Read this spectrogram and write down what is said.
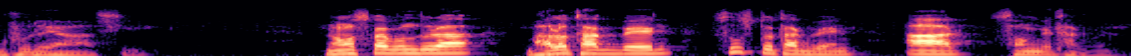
ঘুরে আসি। নমস্কার বন্ধুরা, ভালো থাকবেন, সুস্থ থাকবেন, আর সঙ্গে থাকবেন।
